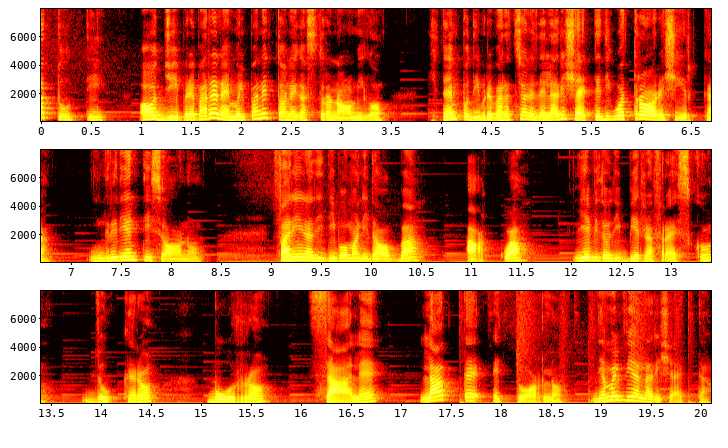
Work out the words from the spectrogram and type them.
a tutti! Oggi prepareremo il panettone gastronomico. Il tempo di preparazione della ricetta è di 4 ore circa. Gli ingredienti sono farina di tipo manidobba, acqua, lievito di birra fresco, zucchero, burro, sale, latte e tuorlo. Diamo il via alla ricetta.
